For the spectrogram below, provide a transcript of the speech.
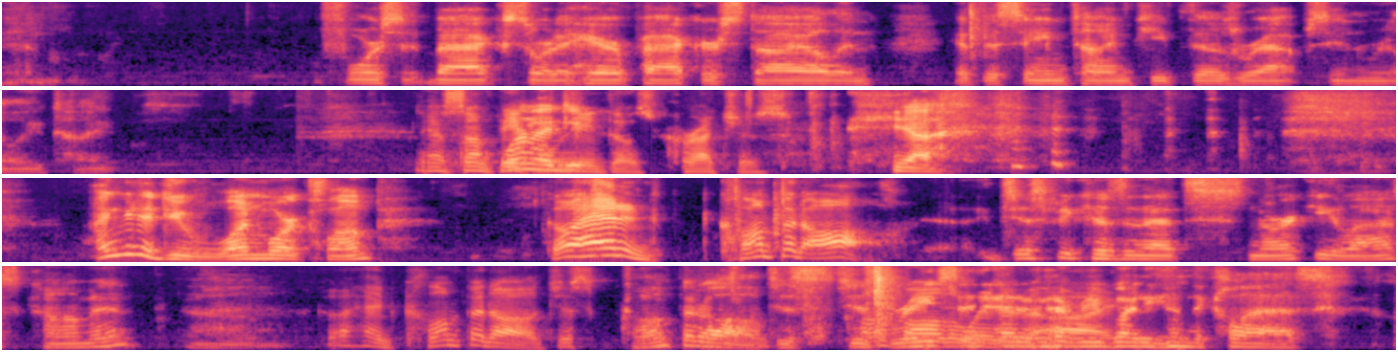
And force it back, sort of hair packer style, and at the same time keep those wraps in really tight. Yeah, some Why don't people I do- need those crutches. Yeah. I'm going to do one more clump Go ahead and clump it all. just because of that snarky last comment. Um, Go ahead, clump it all. Just clump it all. Just just Clump race ahead of eye. everybody in the class.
